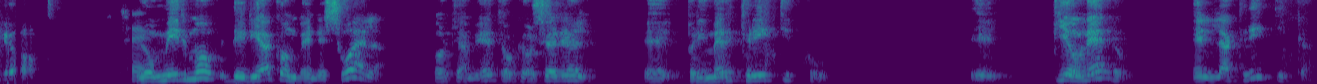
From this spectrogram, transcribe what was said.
yo. Lo mismo diría con Venezuela, porque a mí me tocó ser el, el primer crítico, el pionero en la crítica,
